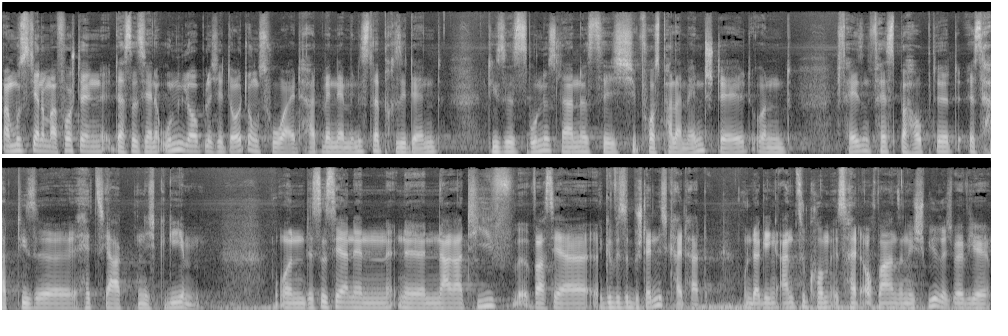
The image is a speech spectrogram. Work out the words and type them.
Man muss sich ja noch mal vorstellen, dass es ja eine unglaubliche Deutungshoheit hat, wenn der Ministerpräsident dieses Bundeslandes sich vors Parlament stellt und felsenfest behauptet, es hat diese Hetzjagden nicht gegeben. Und es ist ja ein, ein, Narrativ, was ja eine gewisse Beständigkeit hat. Und dagegen anzukommen, ist halt auch wahnsinnig schwierig, weil wir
